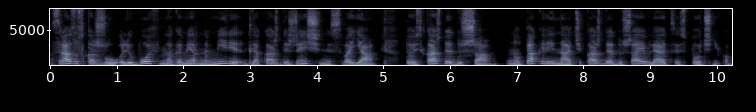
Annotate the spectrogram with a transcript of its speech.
Сразу скажу, любовь в многомерном мире для каждой женщины своя – то есть каждая душа, ну так или иначе, каждая душа является источником,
